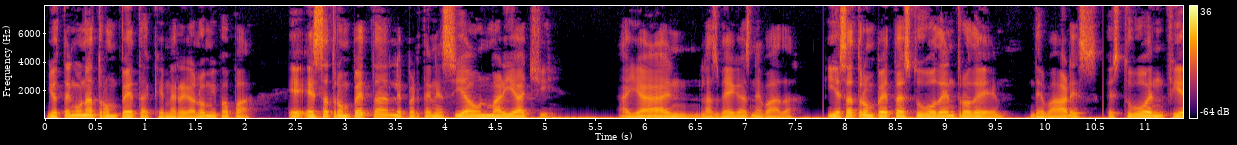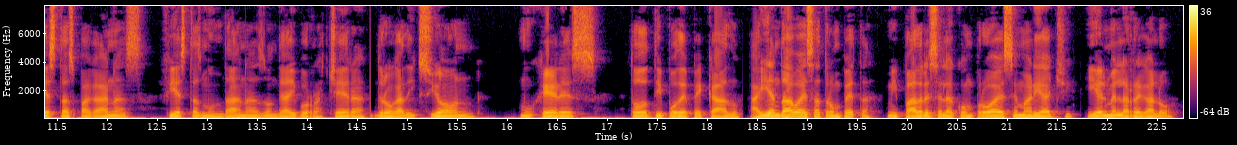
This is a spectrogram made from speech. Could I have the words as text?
Yo tengo una trompeta que me regaló mi papá. E, esta trompeta le pertenecía a un mariachi allá en Las Vegas, Nevada. Y esa trompeta estuvo dentro de, de bares, estuvo en fiestas paganas, fiestas mundanas donde hay borrachera, drogadicción, mujeres, todo tipo de pecado. Ahí andaba esa trompeta. Mi padre se la compró a ese mariachi y él me la regaló.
